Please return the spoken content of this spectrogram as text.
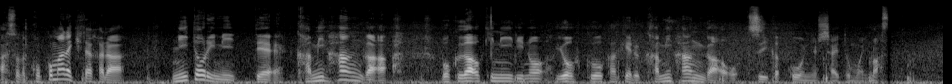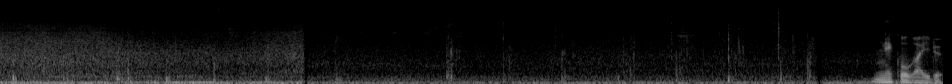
あそうだここまで来たからニトリに行って紙ハンガー僕がお気に入りの洋服をかける紙ハンガーを追加購入したいと思います。猫がいる。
